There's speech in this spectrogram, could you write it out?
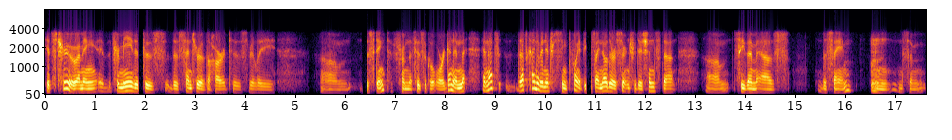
it's true. I mean, for me, this is the center of the heart is really um, distinct from the physical organ, and and that's that's kind of an interesting point because I know there are certain traditions that um, see them as the same. Some,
